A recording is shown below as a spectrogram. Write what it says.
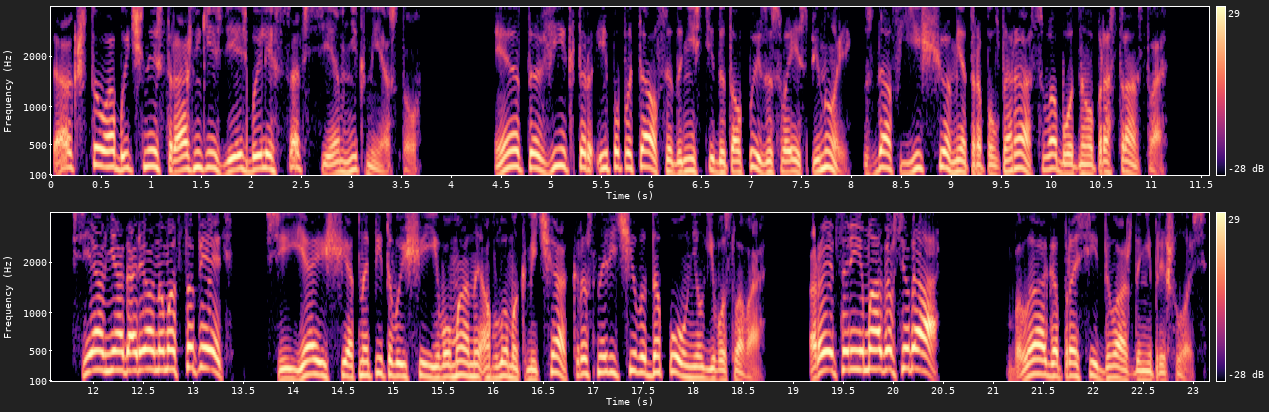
так что обычные стражники здесь были совсем не к месту. Это Виктор и попытался донести до толпы за своей спиной, сдав еще метра полтора свободного пространства. «Всем неодаренным отступить! Сияющий от напитывающей его маны обломок меча красноречиво дополнил его слова. «Рыцари и магов сюда!» Благо просить дважды не пришлось,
